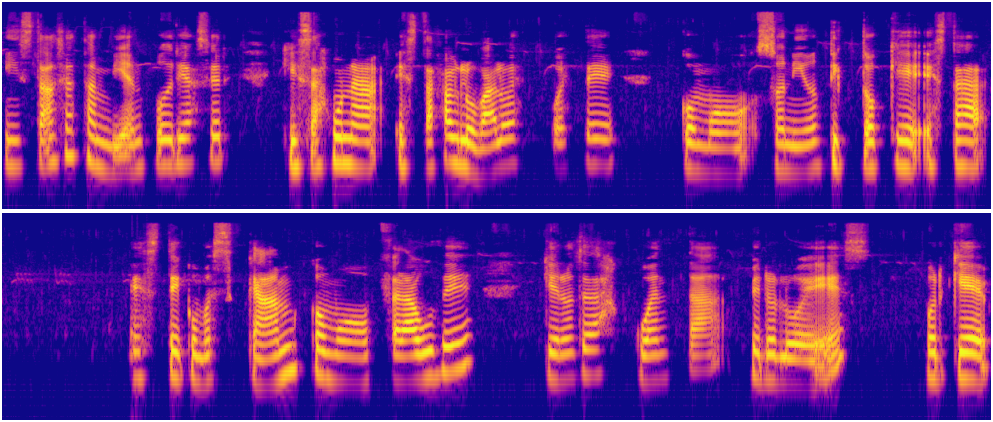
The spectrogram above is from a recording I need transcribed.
instancias también podría ser quizás una estafa global o este como sonido TikTok que está este como scam, como fraude, que no te das cuenta, pero lo es, porque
